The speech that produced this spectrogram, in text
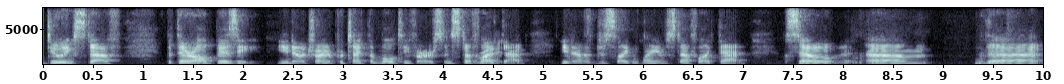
doing stuff, but they're all busy, you know, trying to protect the multiverse and stuff right. like that. You know, just like lame stuff like that. So um, the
